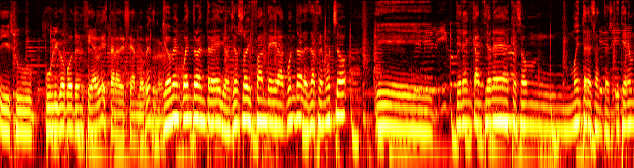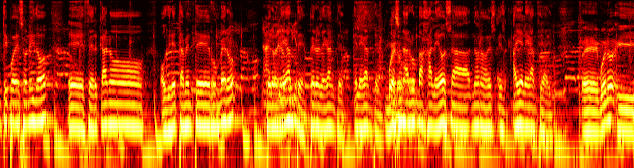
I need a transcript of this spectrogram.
y, y su público potencial estará deseando verlo. Yo me encuentro entre ellos. Yo soy fan de Iracunda desde hace mucho y tienen canciones que son muy interesantes y tiene un tipo de sonido eh, cercano o directamente rumbero, pero pero elegante, pero elegante, elegante. No Bueno. es una rumba jaleosa, no, no, es, es- hay elegancia ahí. Eh, bueno, y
